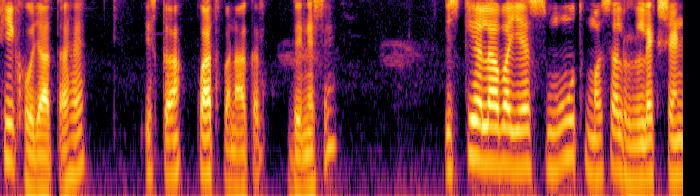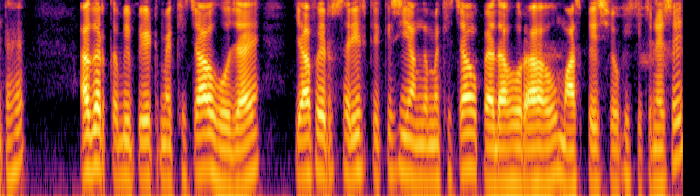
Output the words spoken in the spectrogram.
ठीक हो जाता है इसका क्वाथ बनाकर देने से। इसके अलावा यह स्मूथ मसल रिलैक्सेंट है। अगर कभी पेट में खिंचाव हो जाए या फिर शरीर के किसी अंग में खिंचाव पैदा हो रहा हो मांसपेशियों के खिंचने से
